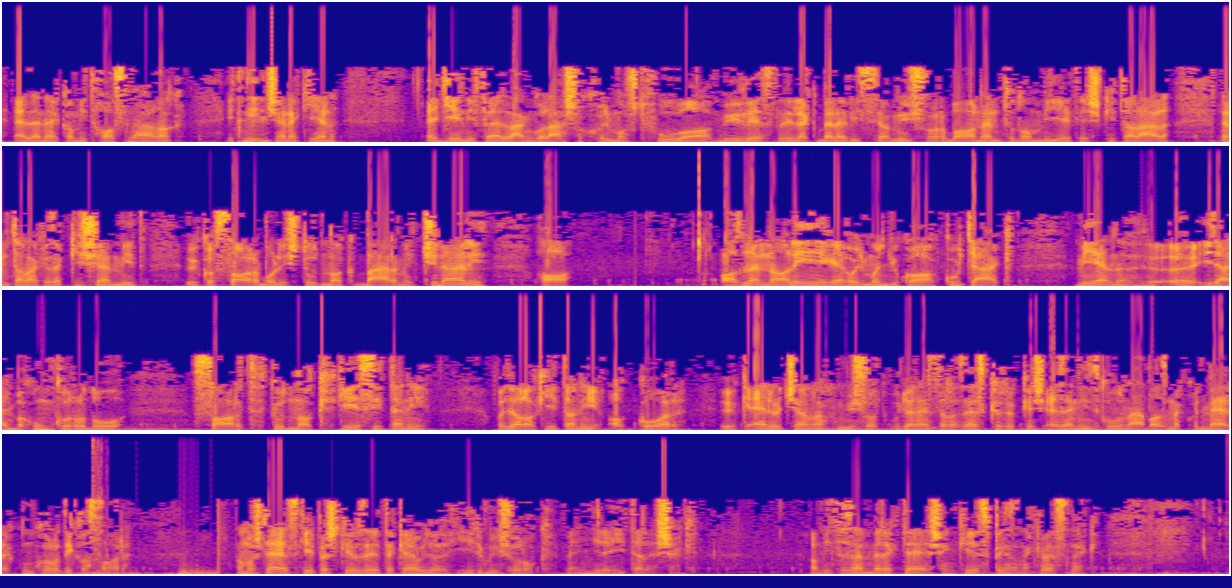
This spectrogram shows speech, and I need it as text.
elemek, amit használnak. Itt nincsenek ilyen egyéni fellángolások, hogy most fú, a művészlélek beleviszi a műsorba, nem tudom miért és kitalál, nem találnak ezek ki semmit, ők a szarból is tudnak bármit csinálni, ha az lenne a lényege, hogy mondjuk a kutyák milyen irányba kunkorodó szart tudnak készíteni, vagy alakítani, akkor ők erőt csinálnak műsort ugyanezzel az eszközök, és ezen izgulná az meg, hogy merre kunkorodik a szar. Na most ehhez képest képzeljétek el, hogy a hírműsorok mennyire hitelesek, amit az emberek teljesen készpénznek vesznek.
